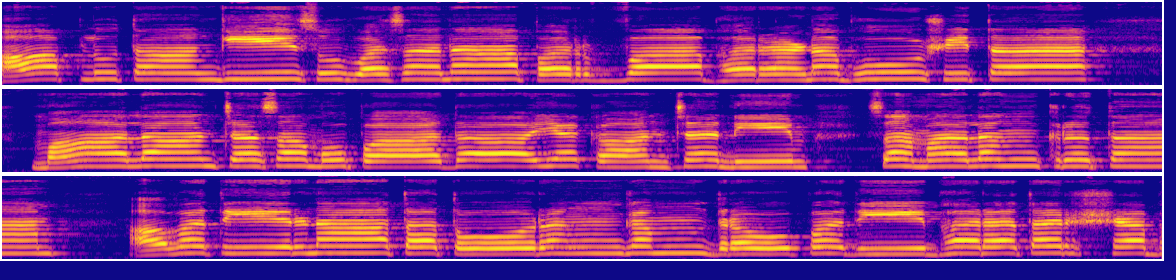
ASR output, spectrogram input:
आप्लुताङ्गी सुवसना पर्वाभरणभूषिता। मालाञ्च समुपादाय काञ्चनीं समलङ्कृताम्। अवतीर्णा ततोरङ्गं द्रौपदी भरतर्षभ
